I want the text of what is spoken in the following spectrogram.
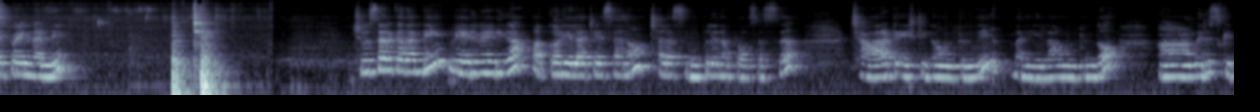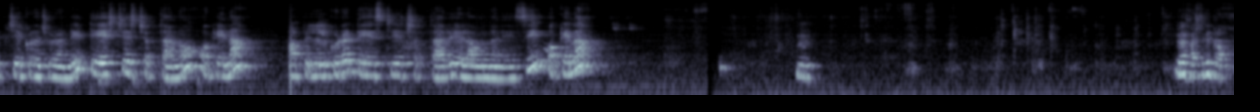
అయిపోయిందండి. చూసారు కదండి వేడివేడిగా పకోడీ ఎలా చేశానో చాలా సింపుల్ అయిన ప్రాసెస్. చాలా టేస్టీగా ఉంటుంది. మరి ఎలా ఉంటుందో మీరు స్కిప్ చేయకుండా చూడండి. టేస్ట్ చేసి చెప్తాను ఓకేనా? మా పిల్లలు కూడా టేస్ట్ చేసి చెప్తారు ఎలా ఉందనేసి ఓకేనా? ఫస్ట్ తింటాం మ్మ్.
